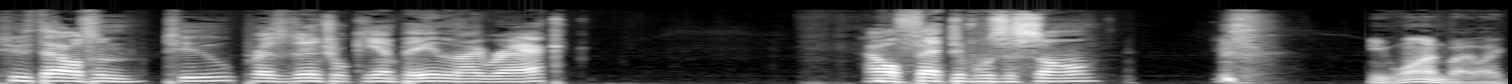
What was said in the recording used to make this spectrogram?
2002 presidential campaign in Iraq. How effective was the song? He won by like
